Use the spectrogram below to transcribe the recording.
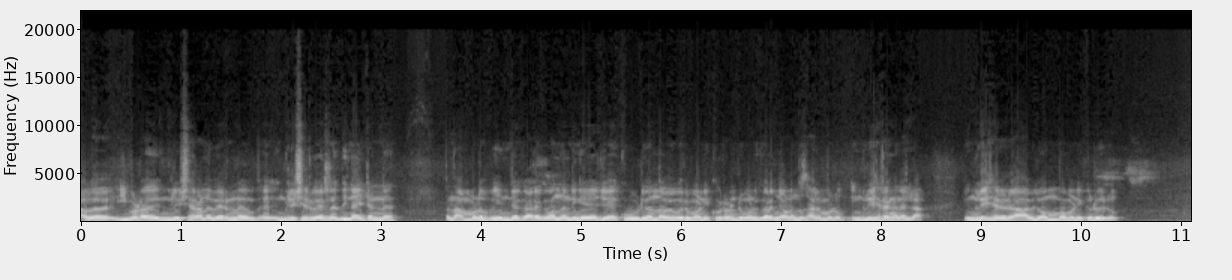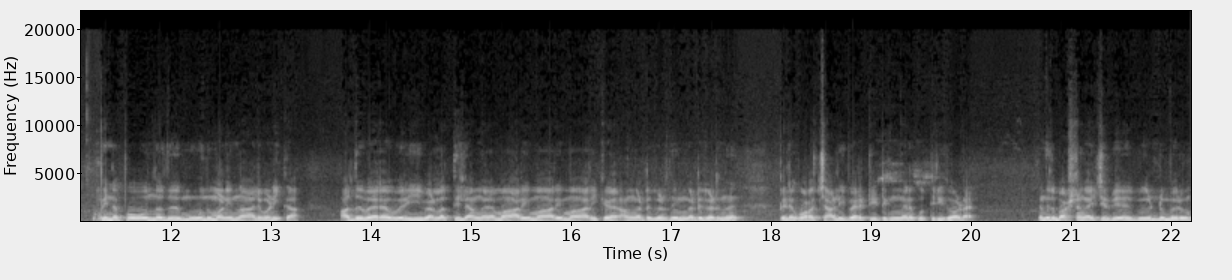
അപ്പോൾ ഇവിടെ ഇംഗ്ലീഷുകാരാണ് വരുന്നത്. ഇംഗ്ലീഷുകാർ വരുന്നത് ഇതിനായിട്ട് തന്നെ. ഇപ്പം നമ്മളിപ്പോൾ ഇന്ത്യക്കാരൊക്കെ വന്നിട്ടുണ്ടെങ്കിൽ കൂടി വന്ന ഒരു മണിക്കൂർ രണ്ട് മണിക്കൂർ ഞങ്ങളൊന്ന് സ്ഥലം വിടും. ഇംഗ്ലീഷുകാർ അങ്ങനെയല്ല. ഇംഗ്ലീഷുകാർ രാവിലെ ഒമ്പത് മണിക്കൂർ വരും. പിന്നെ പോകുന്നത് മൂന്ന് മണി നാല് മണിക്കാണ് അതുവരെ ഒരു ഈ വെള്ളത്തിൽ അങ്ങനെ മാറി മാറി മാറി അങ്ങോട്ട് കിടന്ന് ഇങ്ങോട്ട് കിടന്ന് പിന്നെ കുറച്ച് ചളി പുരട്ടിയിട്ട് ഇങ്ങനെ കുത്തിരിക്കും അവിടെ. എന്നിട്ട് ഭക്ഷണം കഴിച്ച് വീണ്ടും വരും.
